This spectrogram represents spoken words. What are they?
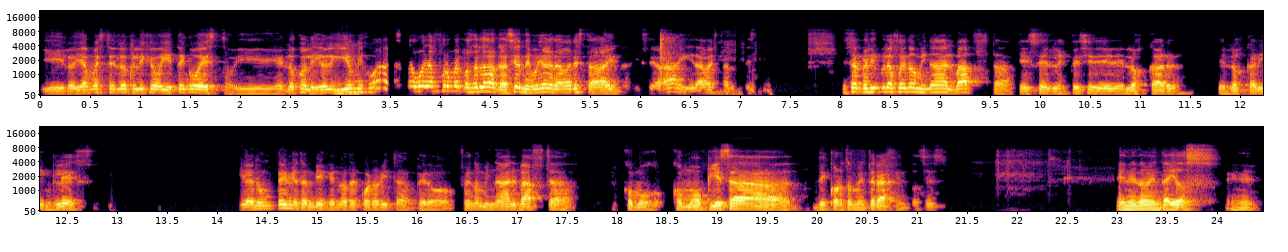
y lo llama este loco y le dije, oye, tengo esto. Y el loco leyó el guion y dijo, ah, es una buena forma de pasar las vacaciones, voy a grabar esta vaina. Y se va y graba esta. esta. Película fue nominada al BAFTA, que es la especie de- del Oscar, del Oscar inglés. Y ganó un premio también, que no recuerdo ahorita, pero fue nominada al BAFTA como, como pieza de cortometraje. Entonces, en el 92. En el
